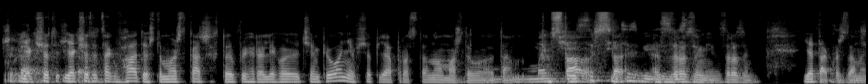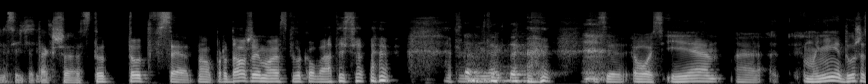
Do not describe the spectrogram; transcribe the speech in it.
шикарно, Якщо шикарно. якщо ти так вгадуєш, то можеш сказати, хто виграє Лігою Чемпіонів, щоб я просто, ну, можливо, там Манчестер Сіті Зрозумів, зрозумів. Я також за Ман Сіті, так що тут тут все. Ну, продовжуємо спілкуватися. Ось, і е, мені дуже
